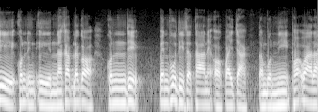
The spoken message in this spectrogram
ที่คนอื่นๆนะครับ แล้วก็คนที่ เป็นผู้ที่ศรัทธาเนี่ยออกไปจากตำบลนนี้ เพราะว่าอะไร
